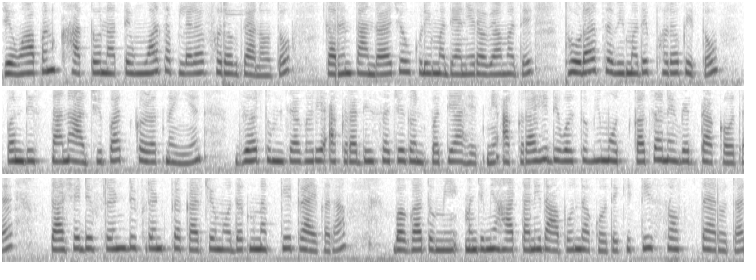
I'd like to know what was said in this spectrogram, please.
जेव्हा आपण खातो ना तेव्हाच आपल्याला फरक जाणवतो. कारण तांदळाच्या उकडीमध्ये आणि रव्यामध्ये थोडा चवीमध्ये फरक येतो. पण दिसताना अजिबात कळत नाही आहेत जर तुमच्या घरी अकरा दिवसाचे गणपती आहेत आणि अकराही दिवस तुम्ही मोदकाचा नैवेद्य दाखवताय तर असे डिफरंट डिफरंट प्रकारचे मोदक नक्की ट्राय करा. बघा तुम्ही म्हणजे मी हाताने दाबून दाखवते किती सॉफ्ट तयार होतात.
